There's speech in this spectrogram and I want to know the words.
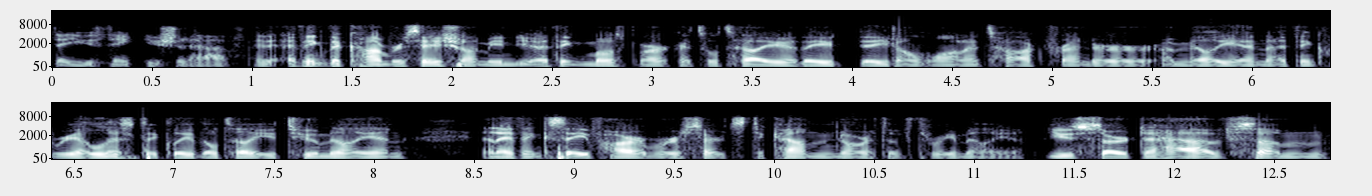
that you think you should have? I, I think the conversation. I mean, I think most markets will tell you they they don't want to talk for under a million. I think realistically they'll tell you two million and I think safe harbor starts to come north of 3 million. You start to have some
